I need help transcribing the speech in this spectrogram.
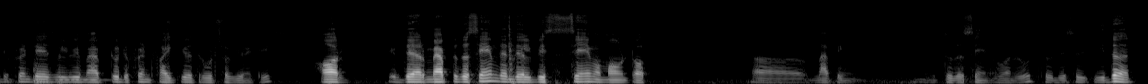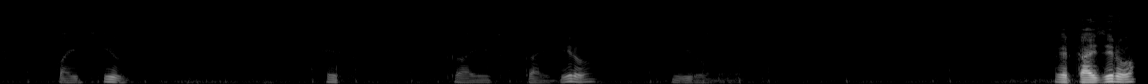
different a's will be mapped to different phi qth roots of unities or if they are mapped to the same then there will be same amount of uh, mapping to the same one root. So, this is either phi q if chi is chi 0, 0 otherwise, where chi 0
